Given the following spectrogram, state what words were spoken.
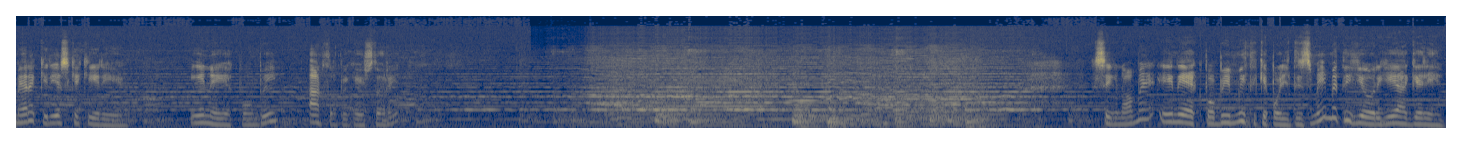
Καλησπέρα κυρίες και κύριοι. Είναι η εκπομπή Άνθρωποι και Ιστορία. Συγγνώμη, είναι η εκπομπή Μύθοι και Πολιτισμοί με τη Γεωργία Αγγελή.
